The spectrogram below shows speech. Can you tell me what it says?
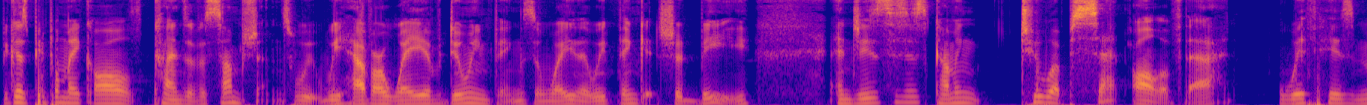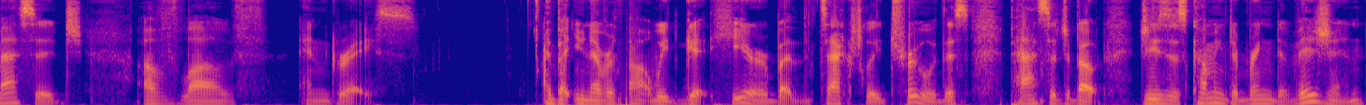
because people make all kinds of assumptions. We, we have our way of doing things, the way that we think it should be. And Jesus is coming to upset all of that with his message of love and grace. I bet you never thought we'd get here, but it's actually true. This passage about Jesus coming to bring division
